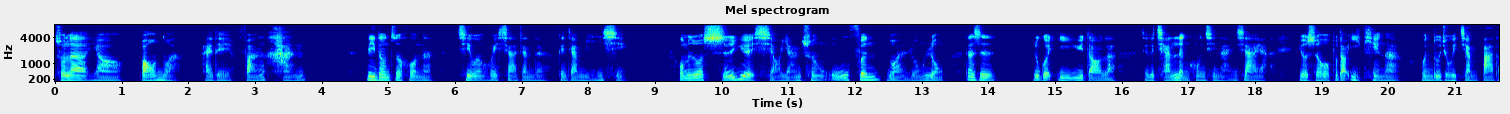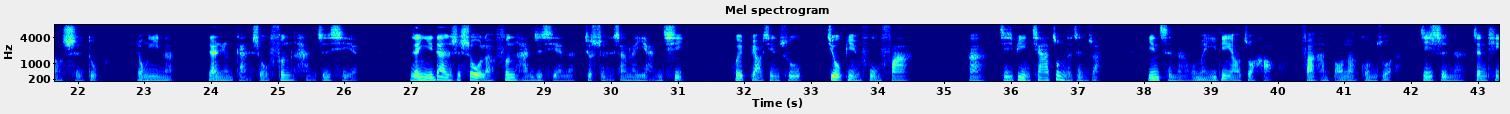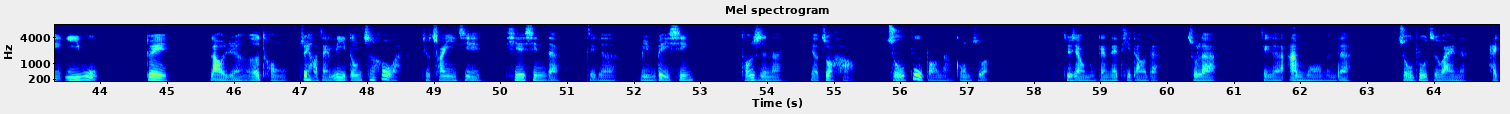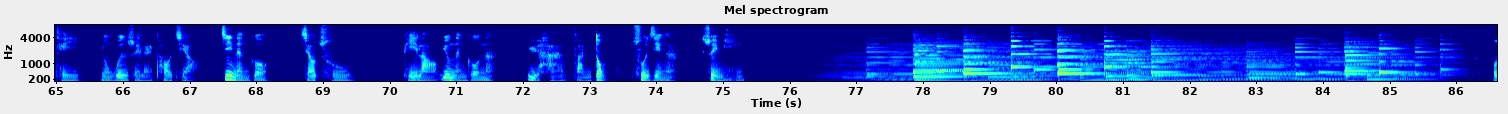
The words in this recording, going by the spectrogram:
除了要保暖，还得防寒。立冬之后呢，气温会下降的更加明显。我们说十月小阳春，无风暖融融。但是如果一遇到了这个强冷空气南下呀，有时候不到一天啊，温度就会降八到十度，容易呢让人感受风寒之邪。人一旦是受了风寒之邪呢，就损伤了阳气，会表现出旧病复发啊、疾病加重的症状。因此呢，我们一定要做好防寒保暖工作，及时呢增添衣物。对老人、儿童，最好在立冬之后啊，就穿一件贴心的这个棉背心。同时呢，要做好。足部保暖工作，就像我们刚才提到的，除了这个按摩我们的足部之外呢，还可以用温水来泡脚，既能够消除疲劳，又能够呢御寒防冻，促进啊睡眠。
